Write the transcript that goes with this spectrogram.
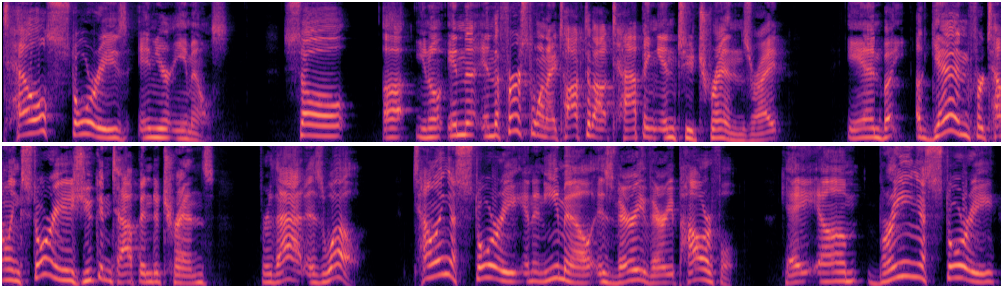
tell stories in your emails. So, uh, you know, in the in the first one, I talked about tapping into trends, right? And but again, for telling stories, you can tap into trends for that as well. Telling a story in an email is very, very powerful. Okay, um, bringing a story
